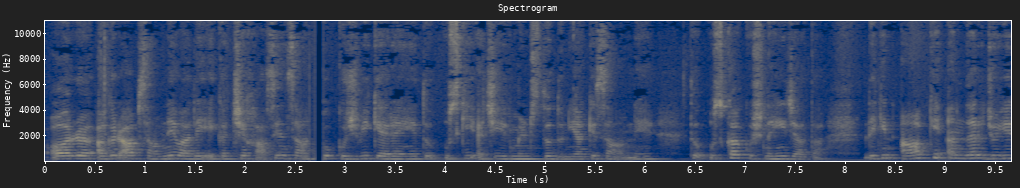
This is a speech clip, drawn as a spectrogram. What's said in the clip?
और अगर आप सामने वाले एक अच्छे खास इंसान को कुछ भी कह रहे हैं तो उसकी अचीवमेंट्स तो दुनिया के सामने हैं तो उसका कुछ नहीं जाता। लेकिन आपके अंदर जो ये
